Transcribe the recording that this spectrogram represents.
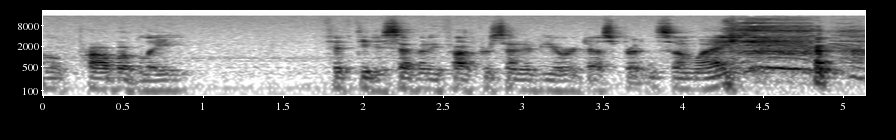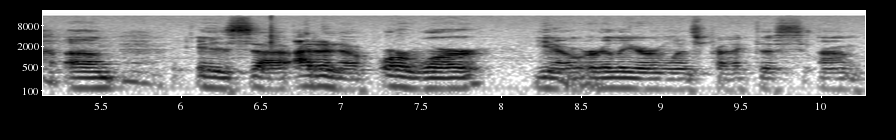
oh, probably 50 to 75 percent of you are desperate in some way. um, is uh, I don't know, or were, you know, earlier in one's practice. Um,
